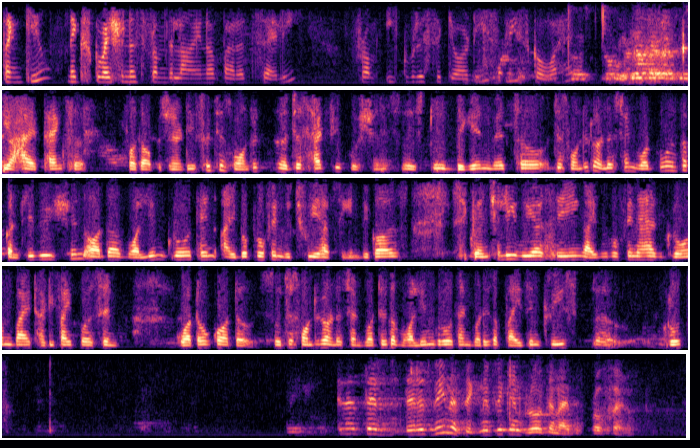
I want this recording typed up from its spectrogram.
Thank you. Next question is from the line of Bharat Celly from Equirus Securities. Please go ahead. Yeah, hi. Thanks, sir, for the opportunity. So just wanted, uh, just had few questions is to begin with. So just wanted to understand what was the contribution or the volume growth in ibuprofen which we have seen because sequentially we are seeing ibuprofen has grown by 35% quarter on quarter. So just wanted to understand what is the volume growth and what is the price increase uh, growth? There, there has been a significant growth in ibuprofen,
